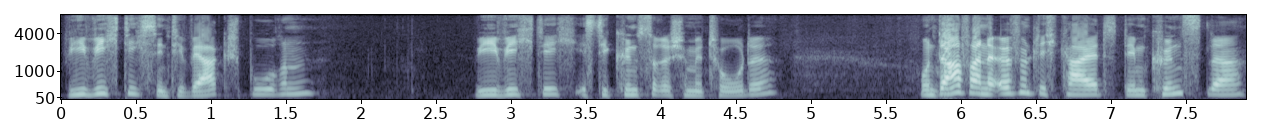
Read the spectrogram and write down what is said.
Wie wichtig sind die Werkspuren? Wie wichtig ist die künstlerische Methode? Und darf eine Öffentlichkeit dem Künstler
